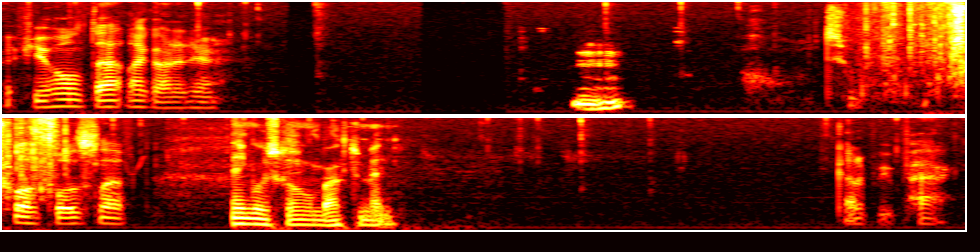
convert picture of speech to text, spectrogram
If you hold that, I got it here. Mm-hmm. Two, 12 bullets left. Tango's going back to mid. Gotta be packed.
